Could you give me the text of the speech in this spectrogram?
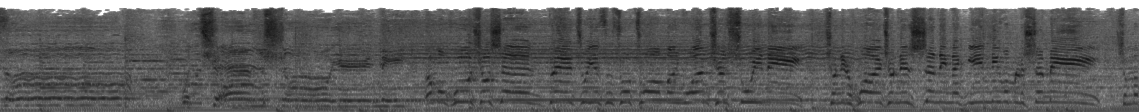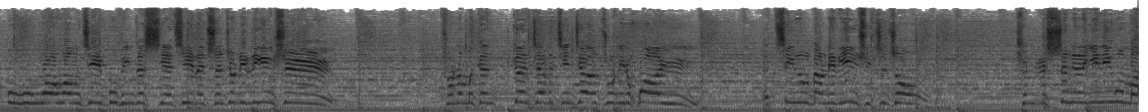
耶稣。我全属于你。让我们呼求神，对主耶稣说：主，我们完全属于你。求你的话语，求你的圣灵来引领我们的生命，使我们不忘忘记，不凭着血气来成就你的应许。求让我们更更加的紧抓住你的话语，来进入到你的应许之中。求你的圣灵来引领我们，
